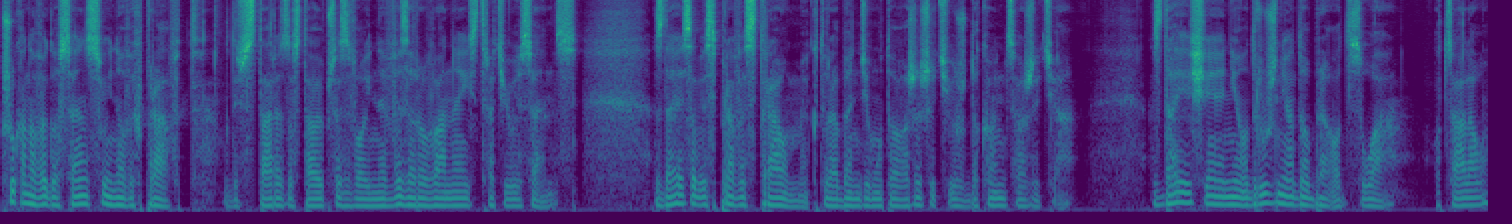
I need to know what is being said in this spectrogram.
Szuka nowego sensu i nowych prawd, gdyż stare zostały przez wojnę wyzerowane i straciły sens. Zdaje sobie sprawę z traumy, która będzie mu towarzyszyć już do końca życia. Zdaje się, nie odróżnia dobra od zła. Ocalał,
